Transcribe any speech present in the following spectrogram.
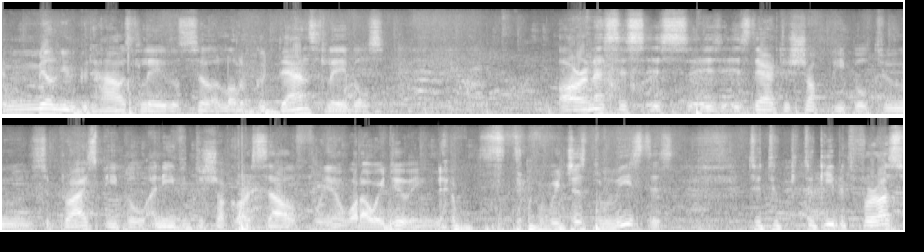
a million good house labels, so a lot of good dance labels. R&S is, is, is, is, there to shock people, to surprise people, and even to shock ourselves. You know, what are we doing? we just released this. To, to, to keep it for us,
